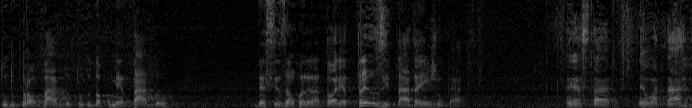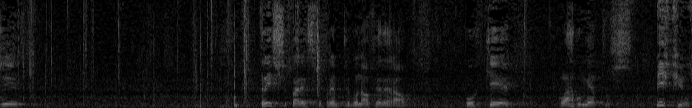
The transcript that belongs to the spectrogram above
tudo provado, tudo documentado, decisão condenatória transitada em julgado. Esta é uma tarde triste para esse Supremo Tribunal Federal, porque com argumentos pífios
